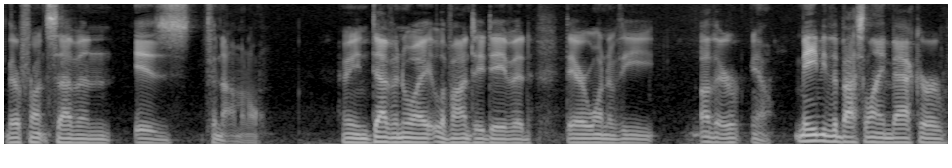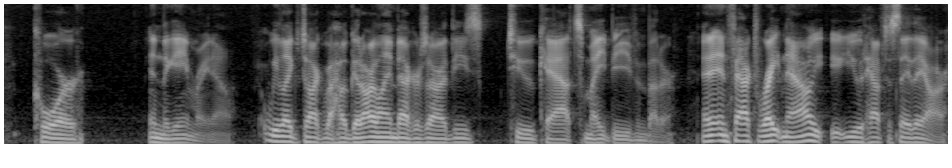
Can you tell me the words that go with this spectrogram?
their front seven is phenomenal. I mean, Devin White, Lavonte David, they're one of the other, you know, maybe the best linebacker core in the game right now. We like to talk about how good our linebackers are. These two cats might be even better. And in fact, right now, you would have to say they are.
